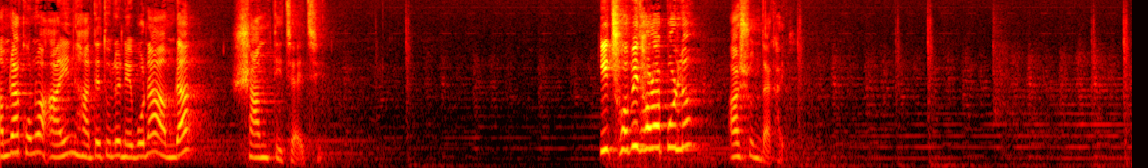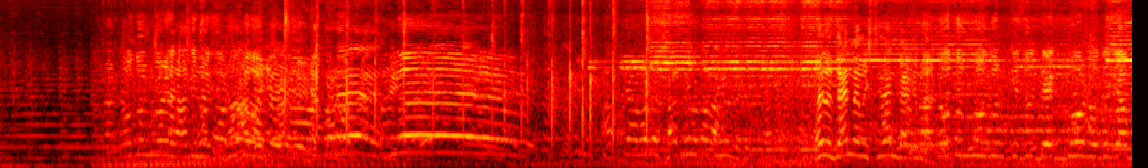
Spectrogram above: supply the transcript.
আমরা কোনো আইন হাতে তুলে নেব না, আমরা শান্তি চাইছি। কি ছবি ধরা পড়ল? আসুন দেখাই। দেন না মিষ্টি দেন নতুন নতুন কিছু দেখব নতুন যাব।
